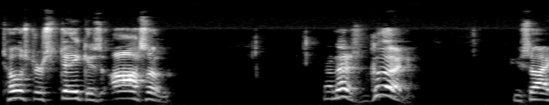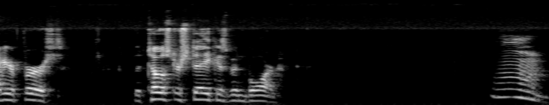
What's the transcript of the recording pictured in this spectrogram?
Toaster steak is awesome. And that is good. You saw it here first. The toaster steak has been born. Mmm.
